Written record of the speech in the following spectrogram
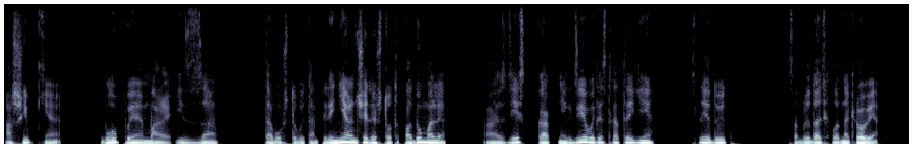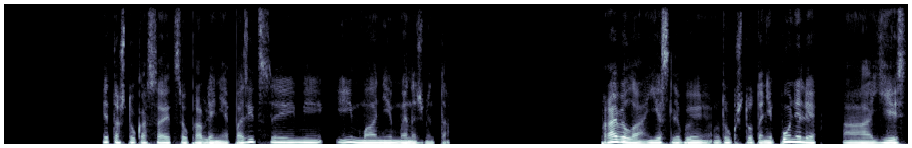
ошибки глупые из-за того, что вы там перенервничали, что-то подумали. А здесь, как нигде в этой стратегии, следует соблюдать хладнокровие. Это что касается управления позициями и мани-менеджмента. Правила, если вы вдруг что-то не поняли, а, есть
